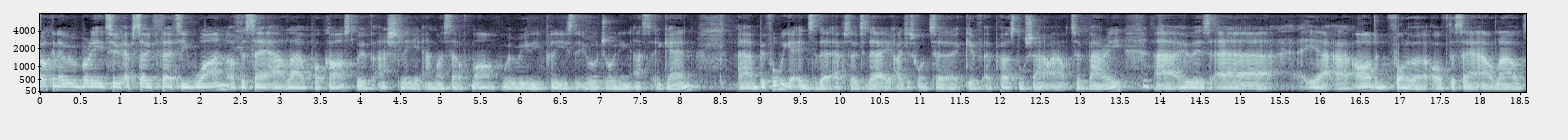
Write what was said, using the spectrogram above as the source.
Welcome, everybody, to episode 31 of the Say It Out Loud podcast with Ashley and myself, Mark. We're really pleased that you're joining us again. Um, before we get into the episode today, I just want to give a personal shout out to Barry, uh, who is uh, yeah, an ardent follower of the Say It Out Loud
